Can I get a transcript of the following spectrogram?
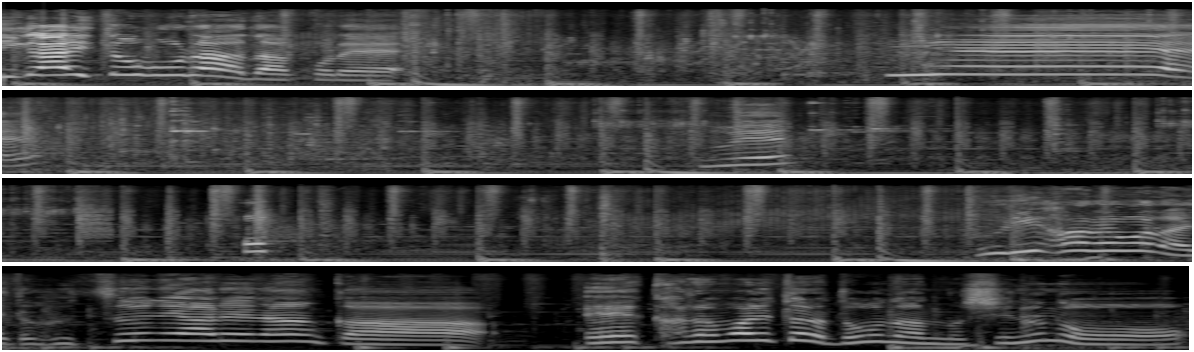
い。意外とホラーだ、これ。イエーイ上ほっ振り払わないと普通にあれなんか、えー、絡まれたらどうなんの死ぬの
